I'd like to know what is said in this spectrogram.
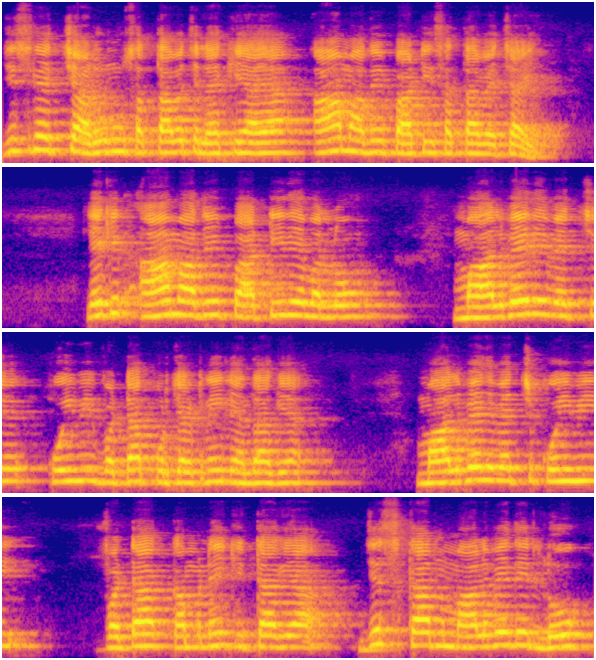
ਜਿਸ ਨੇ ਝਾੜੂ ਨੂੰ ਸੱਤਾ ਵਿੱਚ ਲੈ ਕੇ ਆਇਆ ਆਮ ਆਦਮੀ ਪਾਰਟੀ ਸੱਤਾ ਵਿੱਚ ਆਈ ਲੇਕਿਨ ਆਮ ਆਦਮੀ ਪਾਰਟੀ ਦੇ ਵੱਲੋਂ ਮਾਲਵੇ ਦੇ ਵਿੱਚ ਕੋਈ ਵੀ ਵੱਡਾ ਪ੍ਰੋਜੈਕਟ ਨਹੀਂ ਲੈਂਦਾ ਗਿਆ। ਮਾਲਵੇ ਦੇ ਵਿੱਚ ਕੋਈ ਵੀ ਵੱਡਾ ਕੰਮ ਨਹੀਂ ਕੀਤਾ ਗਿਆ, ਜਿਸ ਕਾਰਨ ਮਾਲਵੇ ਦੇ ਲੋਕ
